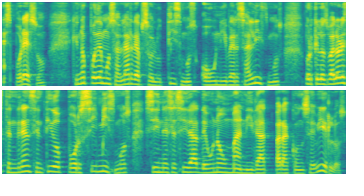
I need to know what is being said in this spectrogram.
Es por eso que no podemos hablar de absolutismos o universalismos, porque los valores tendrían sentido por sí mismos sin necesidad de una humanidad para concebirlos.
